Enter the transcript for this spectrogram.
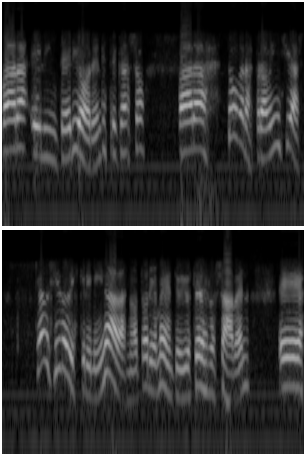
para el interior, en este caso para todas las provincias que han sido discriminadas notoriamente, y ustedes lo saben, eh,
